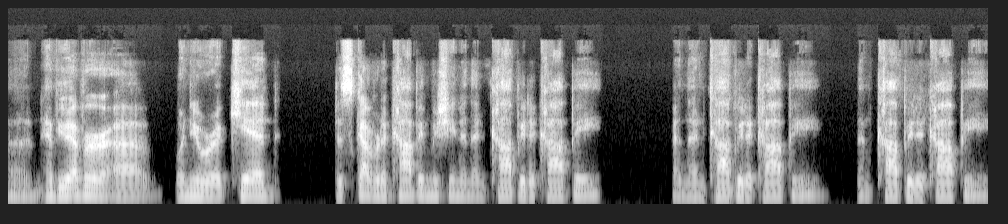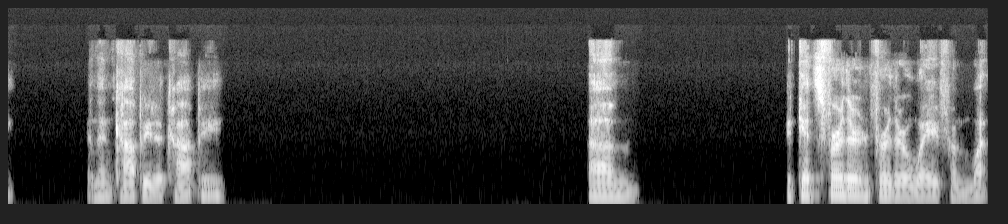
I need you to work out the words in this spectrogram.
Uh, have you ever, uh, when you were a kid, discovered a copy machine and then copied a copy, and then copied a copy, then copied a copy, and then copied a copy? Um, it gets further and further away from what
